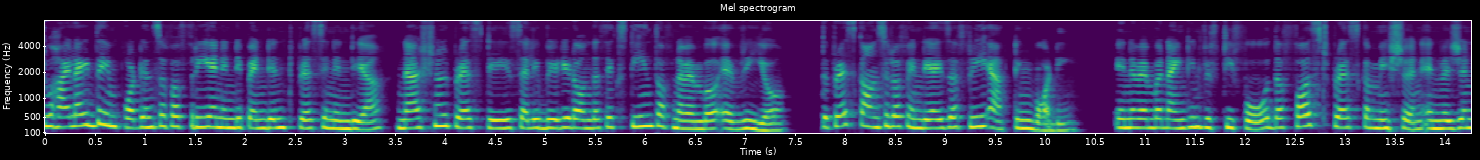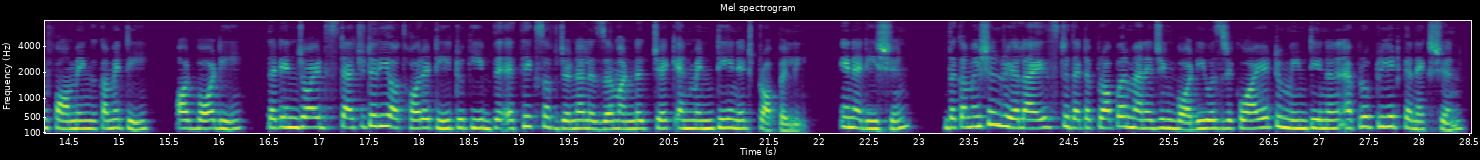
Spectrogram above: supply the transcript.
To highlight the importance of a free and independent press in India, National Press Day is celebrated on the 16th of November every year. The Press Council of India is a free acting body. In November 1954, the first Press Commission envisioned forming a committee or body that enjoyed statutory authority to keep the ethics of journalism under check and maintain it properly. In addition, the Commission realized that a proper managing body was required to maintain an appropriate connection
